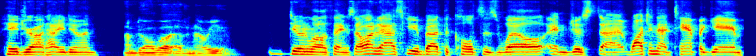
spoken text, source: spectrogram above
Hey Jerod, how you doing? I'm doing well, Evan. How are you? Doing well, thanks. I wanted to ask you about the Colts as well, and just uh, watching that Tampa game.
